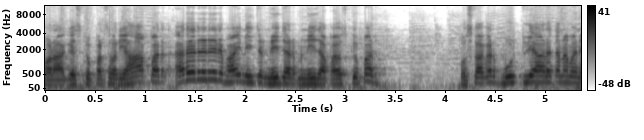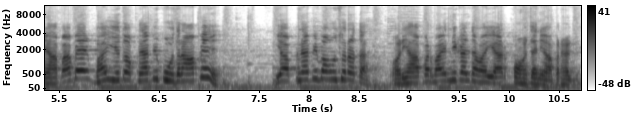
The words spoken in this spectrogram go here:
और आगे इसके ऊपर से और यहाँ पर अरे अरे अरे, भाई नहीं जा नहीं जा पाया उसके ऊपर। उसका अगर बूस्ट लिया रहता ना मैंने यहाँ पर। अबे भाई, ये तो अपने आप ही कूद रहा यहाँ पे। ये अपने आप ही बाउंस हो रहा था। और यहाँ पर भाई निकल जा भाई, यार पहुँचा नहीं यहाँ पर हक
